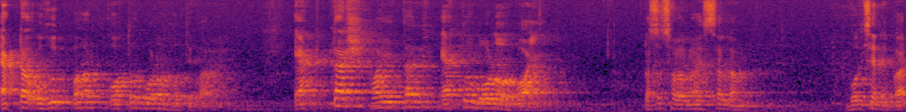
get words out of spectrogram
একটা উহুদ পাহাড় কত বড় হতে পারে? একটা শয়তান এত বড় হয় রসুল সাল্লাম বলছেন এবার,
